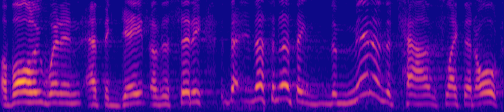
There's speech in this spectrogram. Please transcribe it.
of all who went in at the gate of the city. That, that's another thing. The men of the town, it's like that old,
